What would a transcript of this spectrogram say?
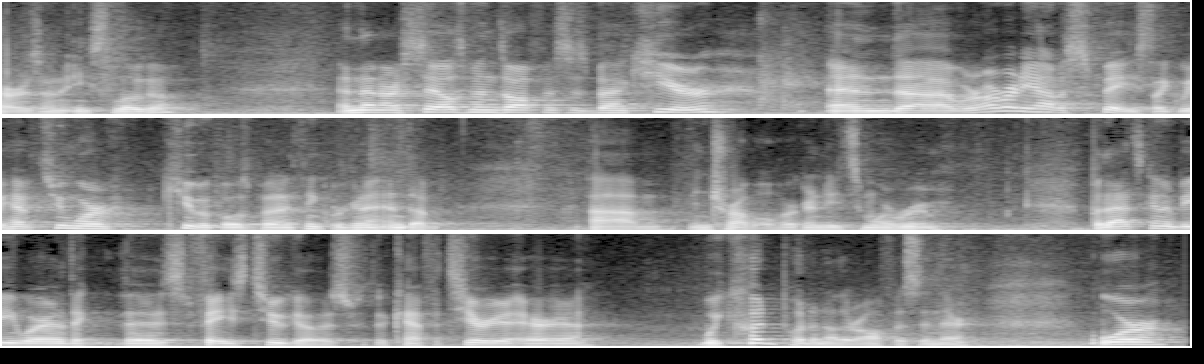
Arizona East logo. And then our salesman's office is back here. And uh, we're already out of space. Like we have two more cubicles, but I think we're gonna end up um, in trouble. We're gonna need some more room. But that's gonna be where the, the phase two goes, the cafeteria area. We could put another office in there. Or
